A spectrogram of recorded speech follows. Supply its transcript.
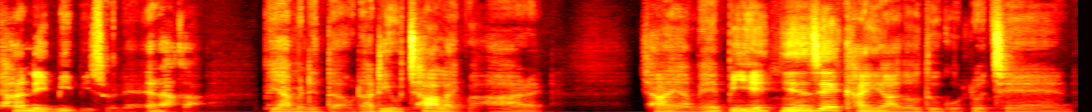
ထမ်းနေမိပြီဆိုရင်အဲ့ဒါကဘုရားမနစ်တဲ့ဒါဒီကိုချလိုက်ပါတဲ့ချရမယ်ပြီးရင်ညင်းစဲခံရသောသူကိုလွတ်ခြင်း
